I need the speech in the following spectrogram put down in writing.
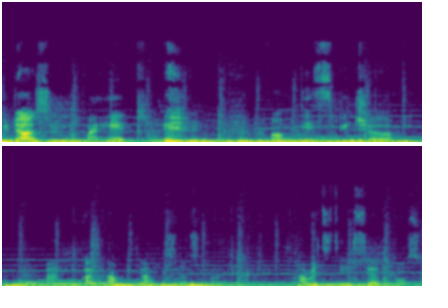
you just remove my head from this picture and look at the outfit the outfit is not so bad. I rate it a 7 also.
